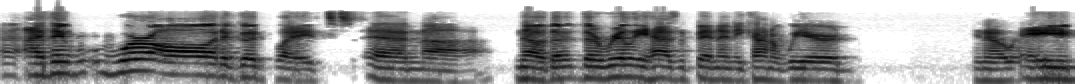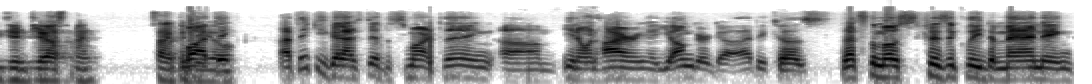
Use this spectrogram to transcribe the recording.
I I think we're all at a good place and, uh, no, there, there really hasn't been any kind of weird, you know, age adjustment type of Well, I think I think you guys did the smart thing, um, you know, in hiring a younger guy because that's the most physically demanding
